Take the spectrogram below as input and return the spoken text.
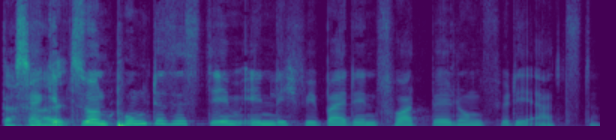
Das da gibt es so ein Punktesystem, ähnlich wie bei den Fortbildungen für die Ärzte.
